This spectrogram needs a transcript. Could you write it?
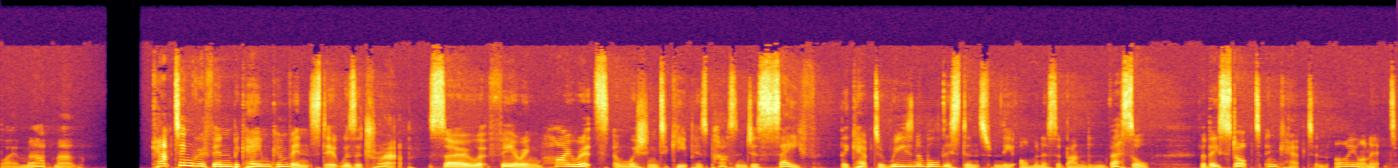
by a madman. Captain Griffin became convinced it was a trap, so, fearing pirates and wishing to keep his passengers safe, they kept a reasonable distance from the ominous abandoned vessel, but they stopped and kept an eye on it.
